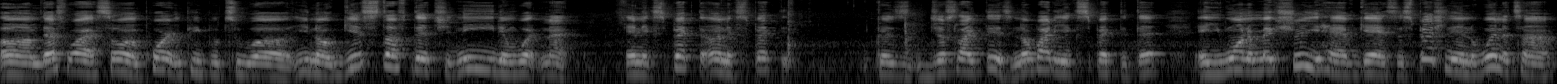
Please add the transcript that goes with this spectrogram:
Um that's why it's so important people to uh you know get stuff that you need and whatnot and expect the unexpected because just like this, nobody expected that. And you want to make sure you have gas, especially in the wintertime,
